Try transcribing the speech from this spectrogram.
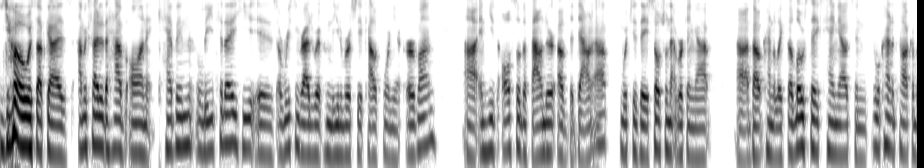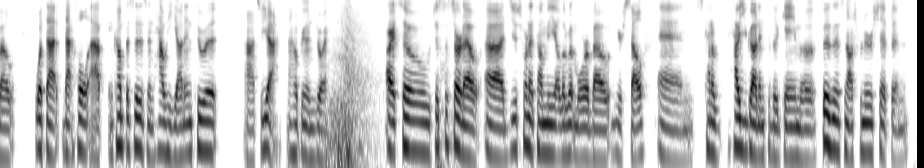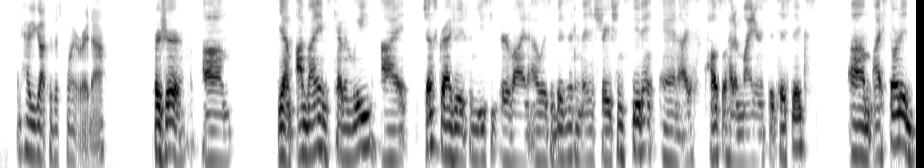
Yo, what's up, guys? I'm excited to have on Kevin Le today. He is a recent graduate from the University of California, Irvine, uh, and he's also the founder of the Down app, which is a social networking app uh, about kind of like the low stakes hangouts, and we'll kind of talk about what that that whole app encompasses and how he got into it. Uh, so yeah, I hope you enjoy. All right, so just to start out, uh, do you just want to tell me a little bit more about yourself and kind of how you got into the game of business and entrepreneurship and and how you got to this point right now? For sure. Um, yeah, I, my name is Kevin Le. I just graduated from UC Irvine. I was a business administration student, and I also had a minor in statistics. Um, I started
